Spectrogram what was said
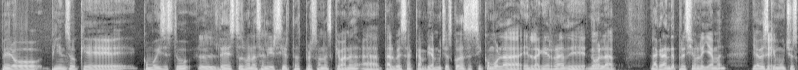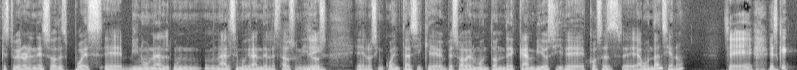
Pero pienso que, como dices tú, de estos van a salir ciertas personas que van a, tal vez a cambiar muchas cosas, así como la en la guerra de no la la Gran Depresión le llaman. Ya ves que muchos que estuvieron en eso, después eh, vino una, un, un, alce muy grande en Estados Unidos en los 50 y que empezó a haber un montón de cambios y de cosas, eh, abundancia, ¿no? Sí, es que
